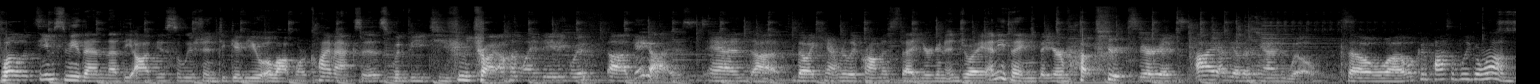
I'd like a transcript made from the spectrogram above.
Well, it seems to me then that the obvious solution to give you a lot more climaxes would be to try online dating with uh, gay guys. And uh, though I can't really promise that you're going to enjoy anything that you're about to experience, I, on the other hand, will. So, uh, what could possibly go wrong?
